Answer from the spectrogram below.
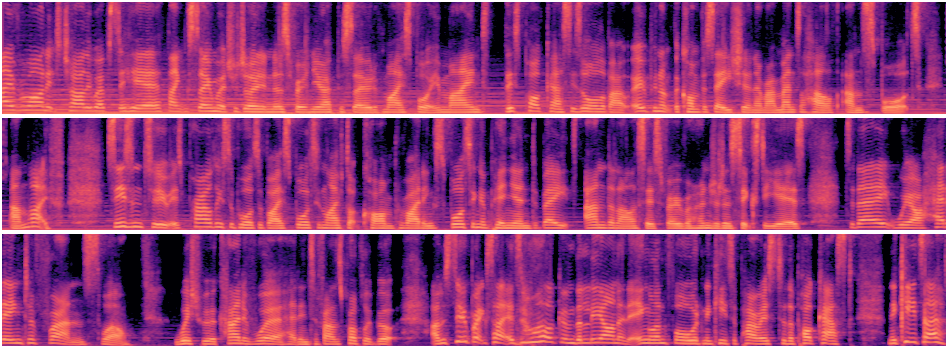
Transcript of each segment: Hi everyone, it's Charlie Webster here. Thanks so much for joining us for a new episode of My Sport in Mind. This podcast is all about opening up the conversation around mental health and sport and life. Season two is proudly supported by sportinglife.com, providing sporting opinion, debate, and analysis for over 160 years. Today, we are heading to France. Well, wish we were kind of were heading to France properly, but I'm super excited to welcome the Lyon and England forward Nikita Parris to the podcast. Nikita,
